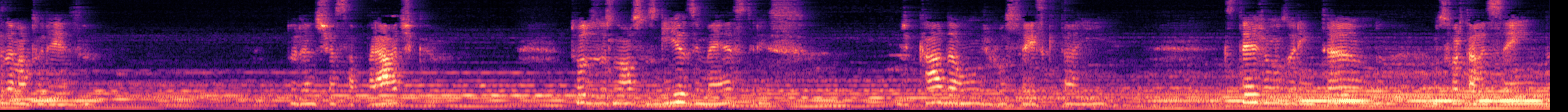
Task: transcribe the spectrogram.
Elementais da natureza. Durante essa prática, todos os nossos guias e mestres, de cada um de vocês que está aí, que estejam nos orientando, nos fortalecendo.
